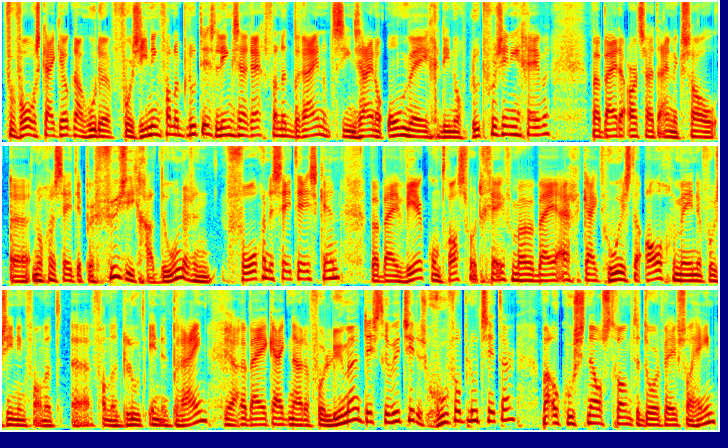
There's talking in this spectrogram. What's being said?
Vervolgens kijk je ook naar hoe de voorziening van het bloed is, links en rechts van het brein, om te zien zijn er omwegen die nog bloedvoorziening geven. Waarbij de arts uiteindelijk zal nog een CT-perfusie gaat doen, dus een volgende CT-scan, waarbij weer contrast wordt gegeven, maar waarbij je eigenlijk kijkt hoe is de algemene voorziening van het, van het bloed in het brein. Ja. Waarbij je kijkt naar de volume-distributie, dus hoeveel bloed zit er, maar ook hoe snel stroomt het door het weefsel heen.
